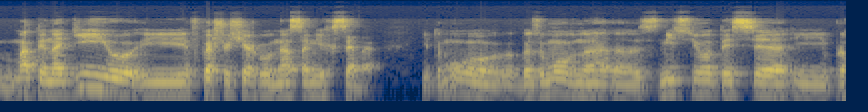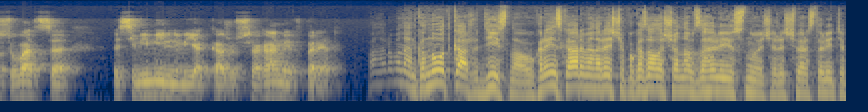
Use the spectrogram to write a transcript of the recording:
мати надію і в першу чергу на самих себе. І тому безумовно е, зміцнюватися і просуватися сімімільними, як кажуть, шагами вперед. Пане Романенко, ну от кажуть, дійсно, українська армія нарешті показала, що вона взагалі існує через чверть століття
